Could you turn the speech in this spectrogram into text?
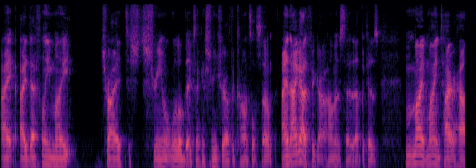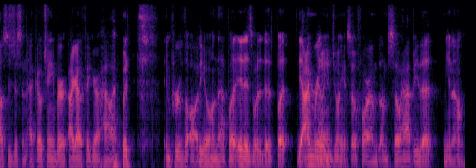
I I definitely might try to stream a little bit because I can stream straight off the console. So and I got to figure out how I'm gonna set it up because my my entire house is just an echo chamber. I got to figure out how I would improve the audio on that, but it is what it is. But yeah, I'm really Right. enjoying it so far. I'm I'm so happy that you know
